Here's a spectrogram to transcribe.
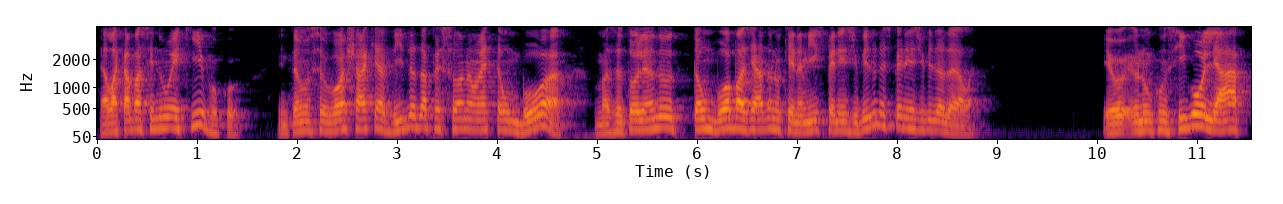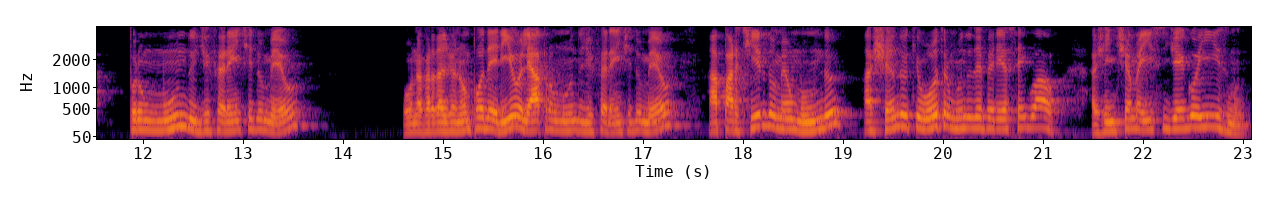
ela acaba sendo um equívoco. Então, se eu vou achar que a vida da pessoa não é tão boa mas eu estou olhando tão boa baseada no quê? Na minha experiência de vida ou na experiência de vida dela? Eu, eu não consigo olhar para um mundo diferente do meu, ou na verdade eu não poderia olhar para um mundo diferente do meu a partir do meu mundo, achando que o outro mundo deveria ser igual. A gente chama isso de egoísmo.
